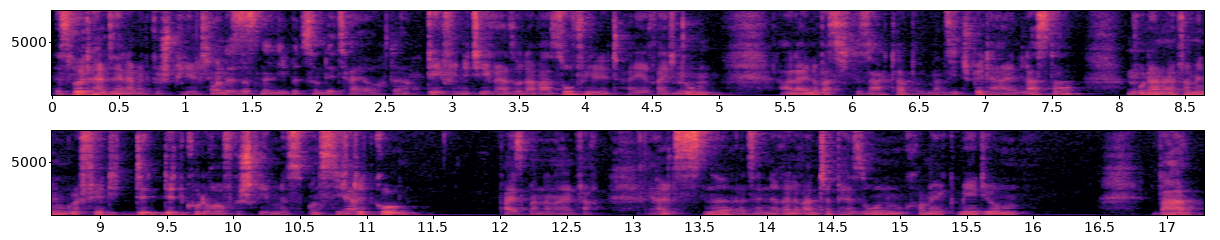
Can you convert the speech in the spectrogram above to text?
Es wird halt sehr damit gespielt. Und es ist eine Liebe zum Detail auch da. Definitiv, also da war so viel Detailreichtum. Mhm. Alleine, was ich gesagt habe, man sieht später einen Laster, wo Mhm. dann einfach mit einem Graffiti Dit- Ditko drauf geschrieben ist. Und Steve Ja. Ditko weiß man dann einfach. Ja. Als, ne, als eine relevante Person im Comic-Medium war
